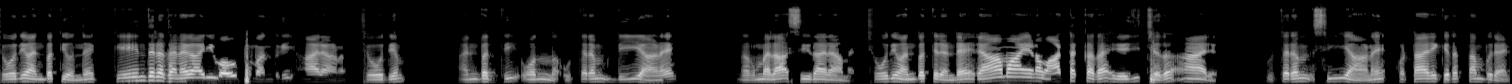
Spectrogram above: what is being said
ചോദ്യം അൻപത്തി ഒന്ന് കേന്ദ്ര ധനകാര്യ വകുപ്പ് മന്ത്രി ആരാണ്? ചോദ്യം അൻപത്തി ഒന്ന് ഉത്തരം ഡി ആണ് നിർമ്മല സീതാരാമൻ. ചോദ്യം അൻപത്തിരണ്ട്. രാമായണം ആട്ടക്കഥ രചിച്ചത് ആര്? ഉത്തരം സി ആണ് കൊട്ടാരക്കര തമ്പുരാൻ.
